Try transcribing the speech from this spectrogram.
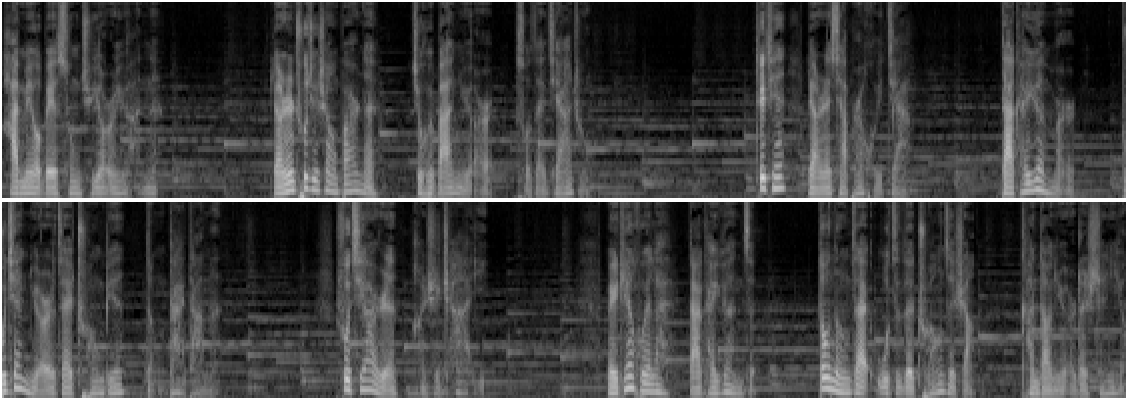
还没有被送去幼儿园呢。两人出去上班呢，就会把女儿。锁在家中。这天，两人下班回家，打开院门，不见女儿在窗边等待他们。夫妻二人很是诧异。每天回来打开院子，都能在屋子的窗子上看到女儿的身影，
